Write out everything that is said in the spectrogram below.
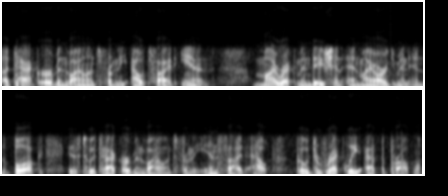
attack urban violence from the outside in, my recommendation and my argument in the book is to attack urban violence from the inside out. Go directly at the problem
